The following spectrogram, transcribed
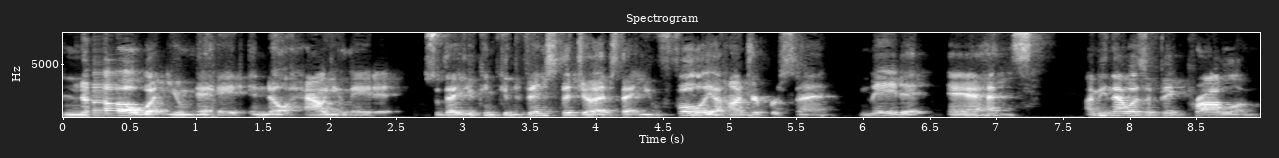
know what you made and know how you made it, so that you can convince the judge that you fully mm-hmm. 100% made it. And I mean that was a big problem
